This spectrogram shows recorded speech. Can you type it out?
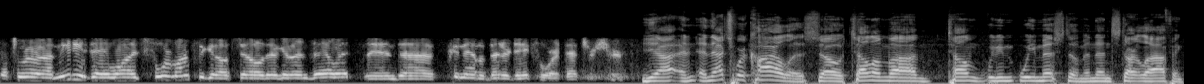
That's where uh, Media Day was four months ago. So they're going to unveil it, and uh, couldn't have a better day for it. That's for sure. Yeah, and, and that's where Kyle is. So tell him um, tell him we we missed him, and then start laughing.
